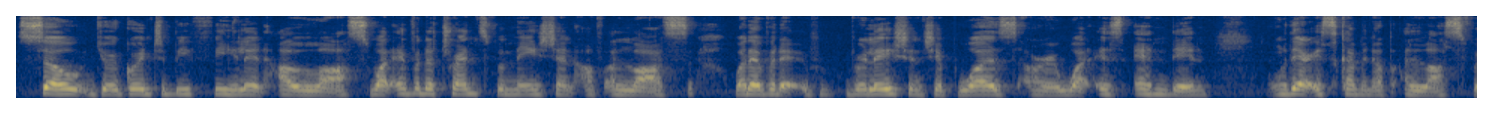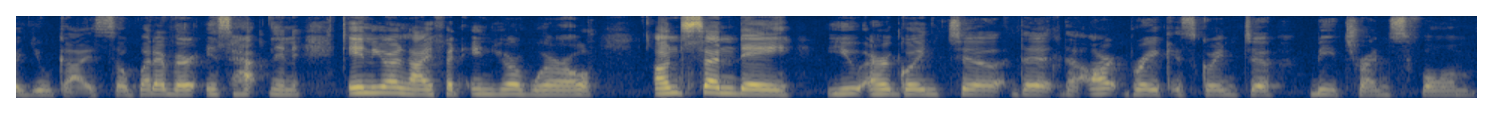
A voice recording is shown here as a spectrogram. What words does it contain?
So you're going to be feeling a loss. Whatever the transformation of a loss, whatever the relationship was, or what is ending, there is coming up a loss for you guys. So, whatever is happening in your life and in your world, on Sunday, you are going to, the, the heartbreak is going to be transformed.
